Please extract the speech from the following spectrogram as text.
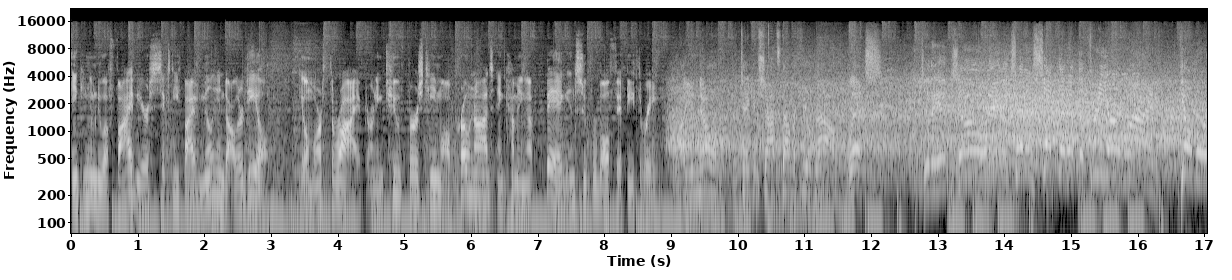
inking him to a five year, $65 million deal. Gilmore thrived, earning two first team All Pro nods and coming up big in Super Bowl 53. Well, you know they're taking shots down the field now. Blitz to the end zone, and it's intercepted at the three yard line. Gilmore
